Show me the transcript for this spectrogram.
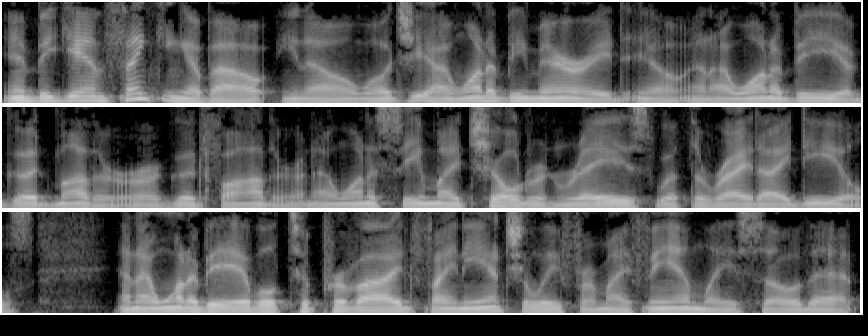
and began thinking about, you know, well, gee, I want to be married, you know, and I want to be a good mother or a good father, and I want to see my children raised with the right ideals, and I want to be able to provide financially for my family so that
